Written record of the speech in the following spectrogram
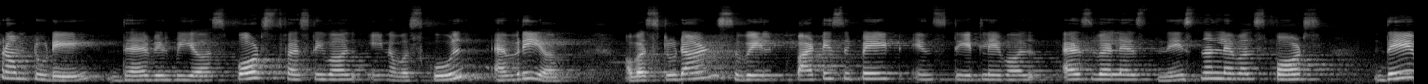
from today, there will be a sports festival in our school every year. Our students will participate in state level as well as national level sports. They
